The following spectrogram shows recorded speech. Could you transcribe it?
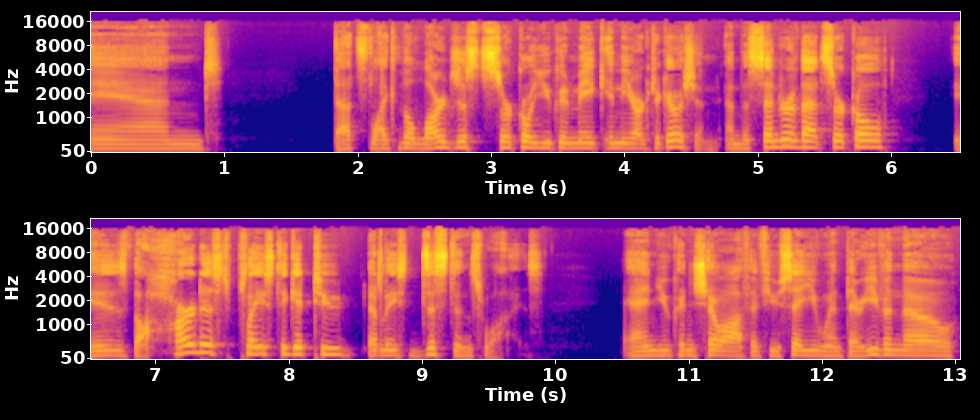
and that's like the largest circle you can make in the Arctic Ocean. And the center of that circle is the hardest place to get to, at least distance wise. And you can show off if you say you went there, even though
